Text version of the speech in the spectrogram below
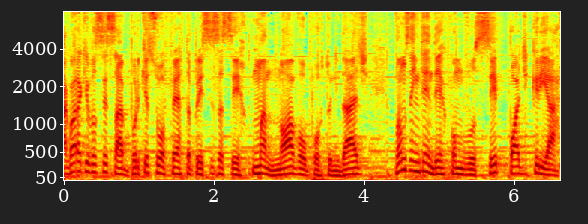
Agora que você sabe por que sua oferta precisa ser uma nova oportunidade, vamos entender como você pode criar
